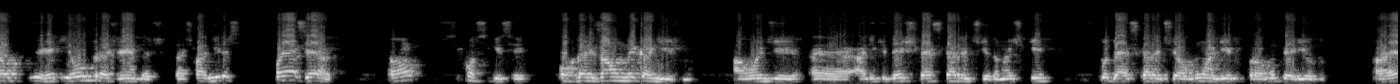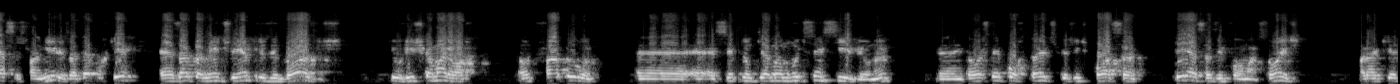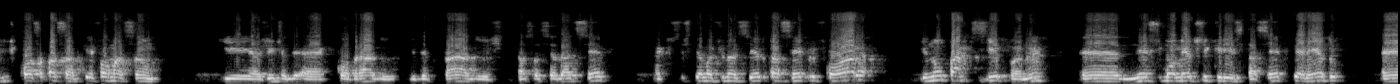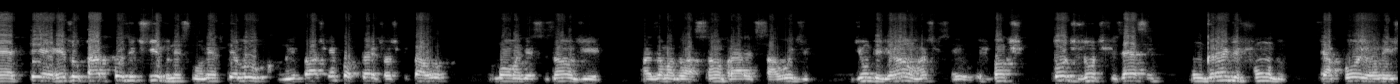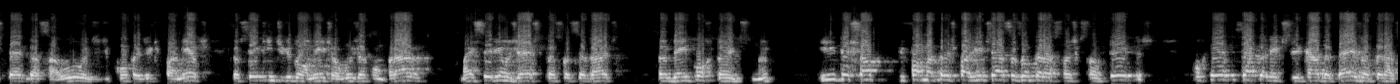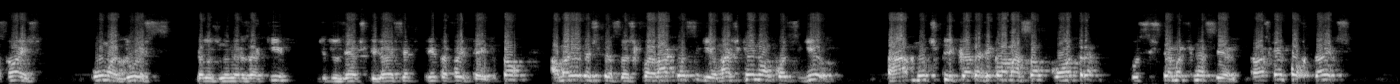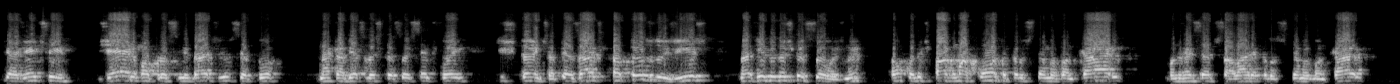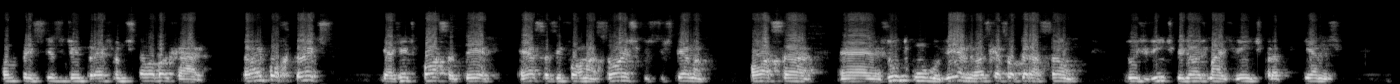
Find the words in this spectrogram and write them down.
e, outras rendas das famílias foi a zero. Então, se conseguisse organizar um mecanismo onde é, a liquidez estivesse garantida, mas que pudesse garantir algum alívio por algum período para essas famílias, até porque é exatamente entre os idosos que o risco é maior. Então, de fato, é, é, é sempre um tema muito sensível, né? É, então, acho que é importante que a gente possa ter essas informações para que a gente possa passar, porque a informação que a gente é cobrado de deputados, da sociedade sempre, é que o sistema financeiro está sempre fora e não participa, né? É, nesse momento de crise, está sempre querendo é, ter resultado positivo nesse momento, ter lucro. Né? Então, acho que é importante. Acho que o Itaú tomou uma decisão de fazer uma doação para a área de saúde de um bilhão. Acho que os bancos todos juntos fizessem um grande fundo de apoio ao Ministério da Saúde, de compra de equipamentos. Eu sei que individualmente alguns já compraram, mas seria um gesto para a sociedade também importante. Né? E deixar de forma transparente essas operações que são feitas, porque certamente de cada 10 operações, uma, duas, pelos números aqui, de 200 bilhões, 130 foi feito. Então, a maioria das pessoas que foi lá conseguiu, mas quem não conseguiu está multiplicando a reclamação contra o sistema financeiro. Então, acho que é importante que a gente gere uma proximidade de um setor na cabeça das pessoas sempre foi distante, apesar de estar todos os dias na vida das pessoas, né? Então, quando a gente paga uma conta pelo sistema bancário, quando recebe salário é pelo sistema bancário, quando precisa de um empréstimo no sistema bancário. Então, é importante que a gente possa ter essas informações, que o sistema possa, é, junto com o governo, eu acho que essa operação dos 20 bilhões mais 20 para pequenas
